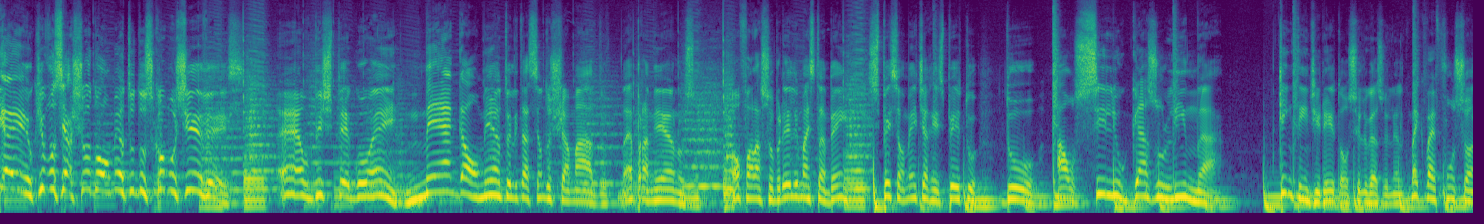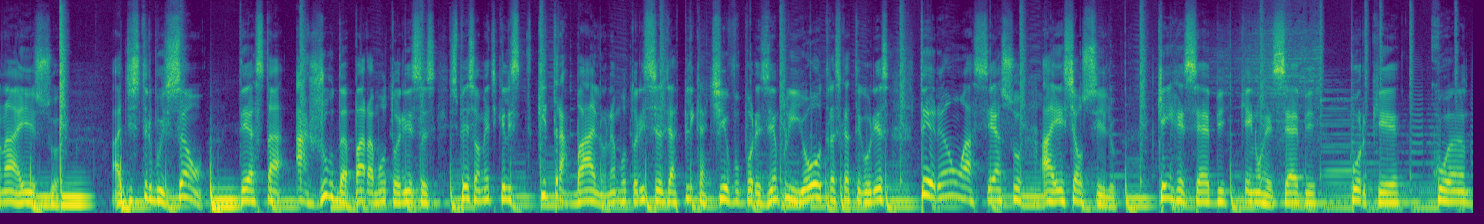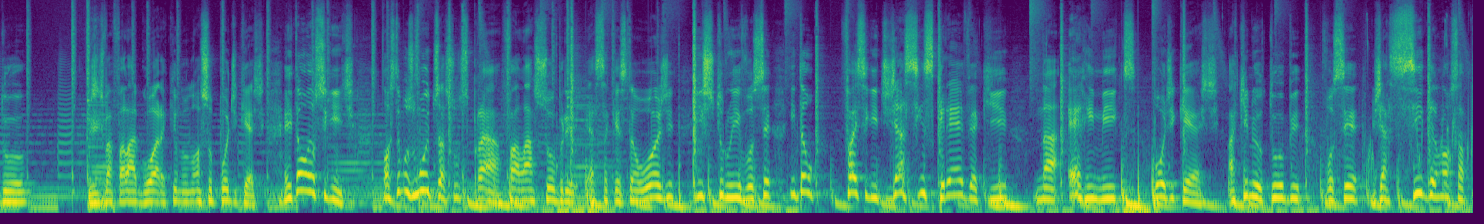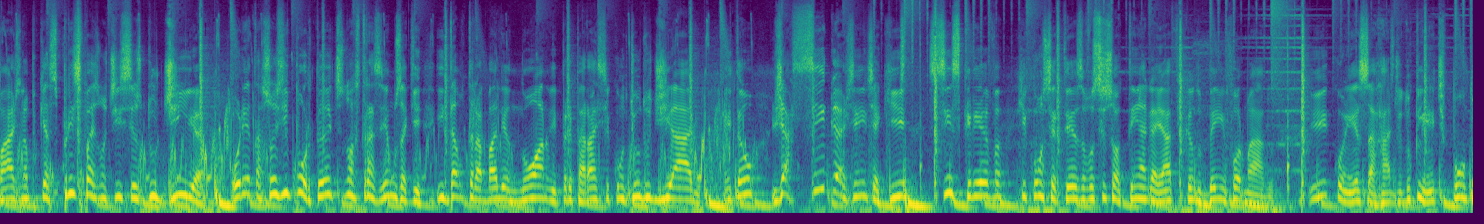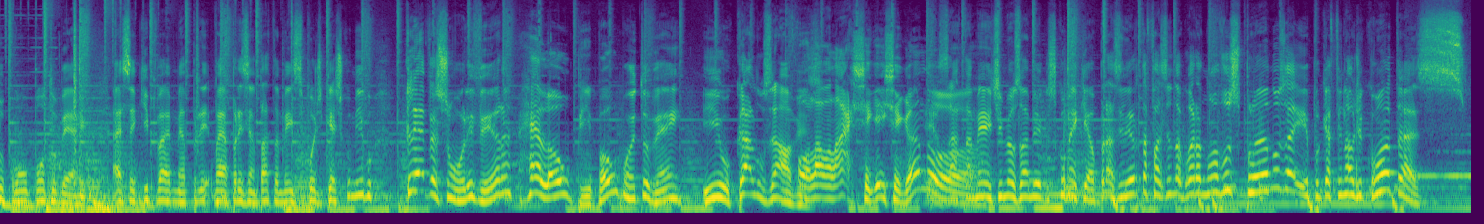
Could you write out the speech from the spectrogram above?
E aí, o que você achou do aumento dos combustíveis? É, o bicho pegou, hein? Mega aumento ele está sendo chamado, não é para menos. Vamos falar sobre ele, mas também, especialmente a respeito do auxílio gasolina. Quem tem direito ao auxílio gasolina? Como é que vai funcionar isso? A distribuição desta ajuda para motoristas, especialmente aqueles que trabalham, né? Motoristas de aplicativo, por exemplo, e outras categorias terão acesso a este auxílio. Quem recebe, quem não recebe, por quê, quando a gente vai falar agora aqui no nosso podcast. Então é o seguinte, nós temos muitos assuntos para falar sobre essa questão hoje, instruir você. Então faz o seguinte, já se inscreve aqui na RMix Podcast. Aqui no YouTube, você já siga a nossa página porque as principais notícias do dia, orientações importantes nós trazemos aqui e dá um trabalho enorme preparar esse conteúdo diário. Então já siga a gente aqui, se inscreva que com certeza você só tem a ganhar ficando bem informado. E conheça radiodocliente.com.br. Essa equipe vai, me apre vai apresentar também esse podcast comigo. Cleverson Oliveira. Hello, people. Muito bem. E o Carlos Alves. Olá, olá. Cheguei chegando. Exatamente, meus amigos. Como é que é? O brasileiro está fazendo agora novos planos aí, porque afinal de contas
